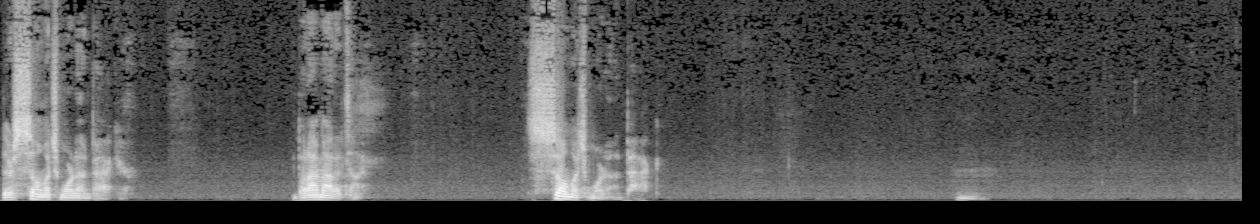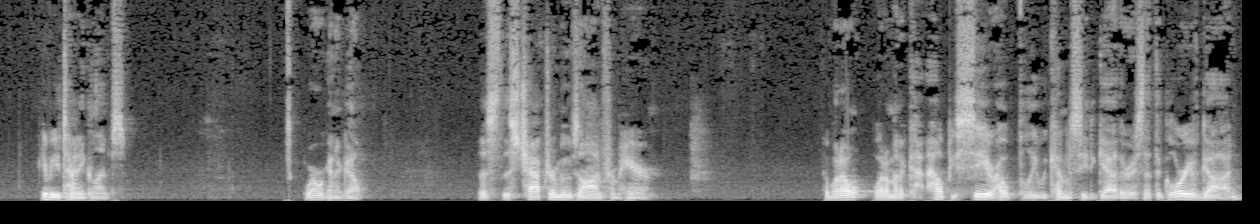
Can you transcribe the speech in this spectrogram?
There's so much more to unpack here. But I'm out of time. So much more to unpack. Hmm. Give you a tiny glimpse where we're going to go. This, this chapter moves on from here. And what, I, what I'm going to help you see, or hopefully we come to see together, is that the glory of God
